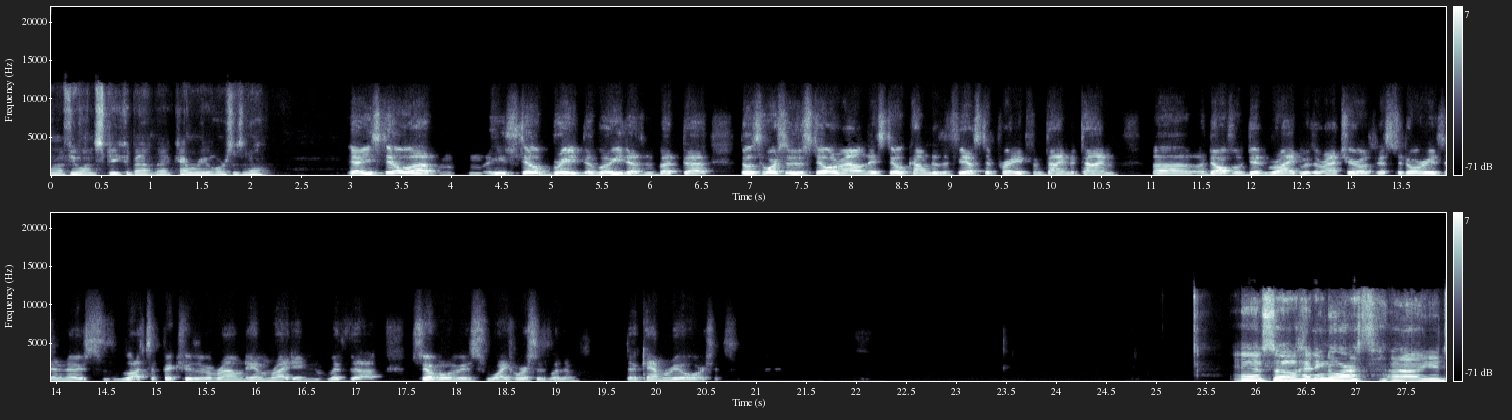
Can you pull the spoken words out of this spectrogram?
Uh, if you want to speak about the Camarillo horses at all. Yeah, he still uh, he still breed. Well, he doesn't, but uh, those horses are still around. They still come to the Fiesta parade from time to time. Uh, Adolfo did ride with the Rancheros Visitadores, and there's lots of pictures around him riding with uh, several of his white horses with him the Camarillo horses. And so heading north, uh, you'd,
